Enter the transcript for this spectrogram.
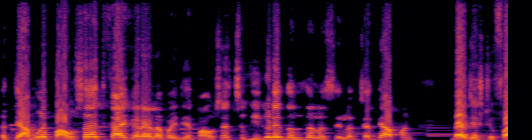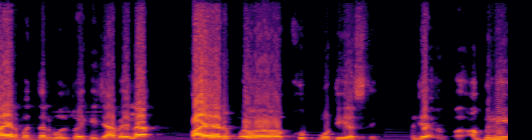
तर त्यामुळे पावसाळ्यात काय करायला पाहिजे? पावसाळ्यात सगळीकडे दलदल असते लक्षात घ्या आपण डायजेस्टिव्ह फायरबद्दल बोलतोय की ज्या वेळेला फायर खूप मोठी असते. म्हणजे अग्नी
